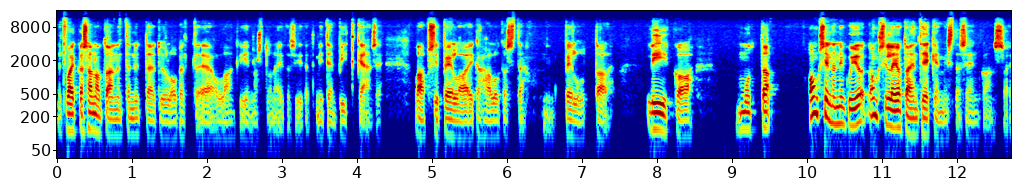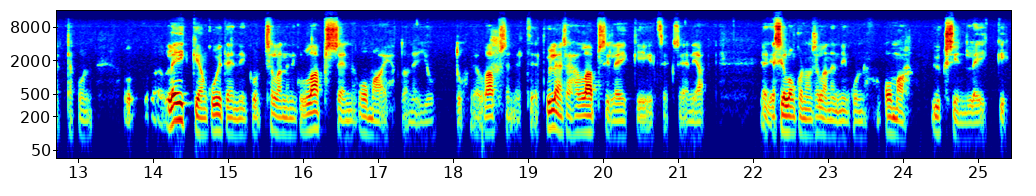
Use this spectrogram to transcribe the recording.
että vaikka sanotaan, että nyt täytyy lopettaa ja ollaan kiinnostuneita siitä, että miten pitkään se lapsi pelaa eikä haluta sitä niin peluttaa liikaa, mutta onko, siinä niin kuin, onko sillä jotain tekemistä sen kanssa, että kun leikki on kuitenkin niin kuin sellainen niin kuin lapsen omaehtoinen juttu ja lapsen, että, että yleensähän lapsi leikkii itsekseen ja, ja, ja silloin kun on sellainen niin kuin oma yksin leikki,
